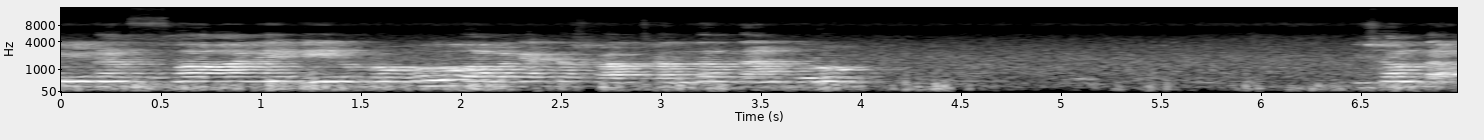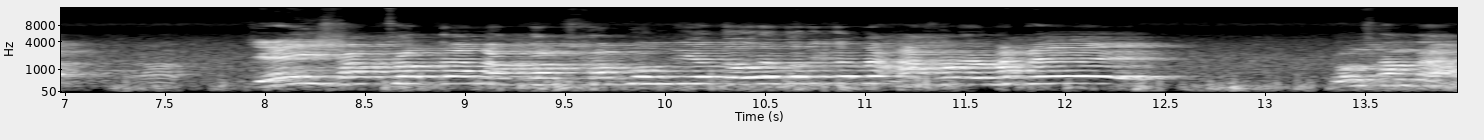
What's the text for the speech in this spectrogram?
মিনাস সালিহিন প্রভু আমাকে একটা সৎ সন্তান দান করুন কি সন্তান যেই সৎ সন্তান আপনার সম্বন্ধ দিয়ে দৌড়াদৌড়ি করবে হাসরের মাঠে কোন সন্তান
